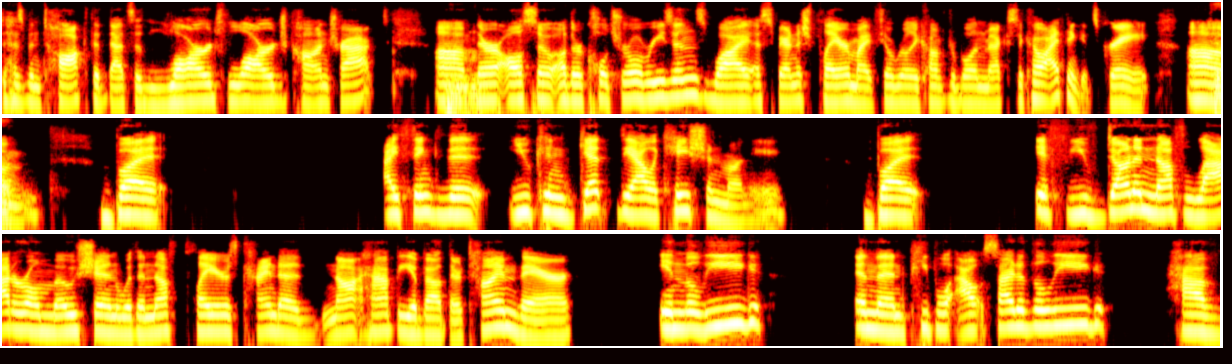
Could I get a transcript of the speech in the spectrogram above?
has been talk that that's a large, large contract. Um, mm-hmm. There are also other cultural reasons why a Spanish player might feel really comfortable in Mexico. I think it's great. Um, yeah. But I think that you can get the allocation money, but if you've done enough lateral motion with enough players kind of not happy about their time there in the league, and then people outside of the league have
